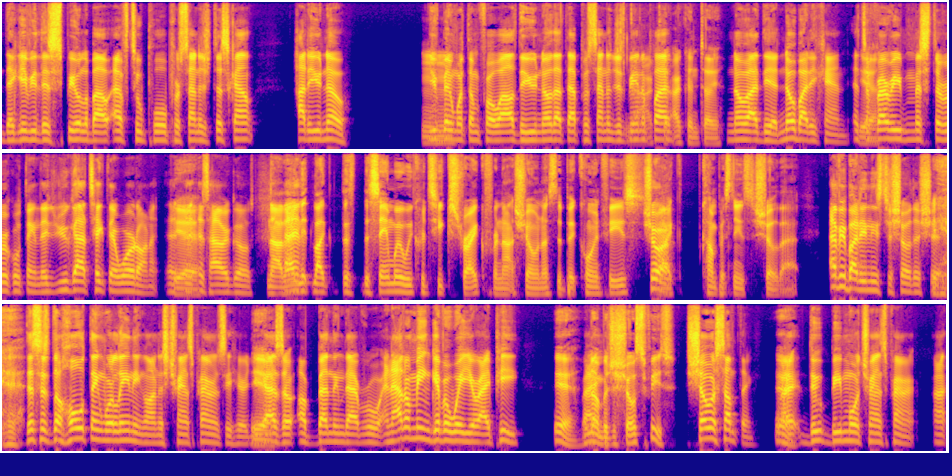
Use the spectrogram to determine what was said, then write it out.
They give you this spiel about F2 pool percentage discount. How do you know? You've been with them for a while. Do you know that that percentage is being applied? I, couldn't tell you. no idea. Nobody can. It's a very mystical thing. That you got to take their word on it. It- Yeah. It's how it goes. Now that like the, the same way we critique Strike for not showing us the Bitcoin fees. Sure. Like Compass needs to show that. Everybody needs to show this shit. Yeah. This is the whole thing we're leaning on is transparency here. You Yeah. guys are, are bending that rule. And I don't mean give away your IP. Yeah. Right. No, but just show us the fees. show us something. Yeah. Right? Do be more transparent. Uh,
